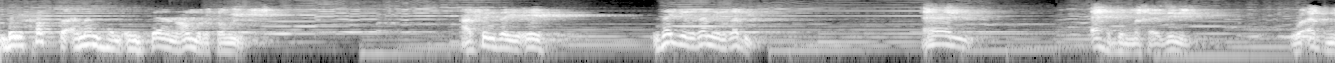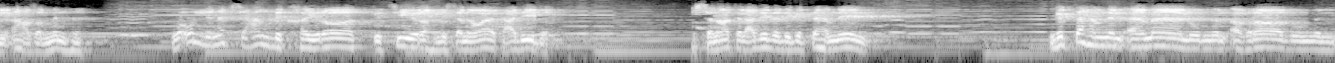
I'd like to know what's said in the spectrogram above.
بيحط أمامها الإنسان عمر طويل. عارفين زي إيه؟ زي الغني الغبي. قال أهدم مخازني وأبني أعظم منها وأقول لنفسي عندك خيرات كثيرة لسنوات عديدة. السنوات العديدة دي جبتها منين؟ جبتها من الآمال ومن الأغراض ومن.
